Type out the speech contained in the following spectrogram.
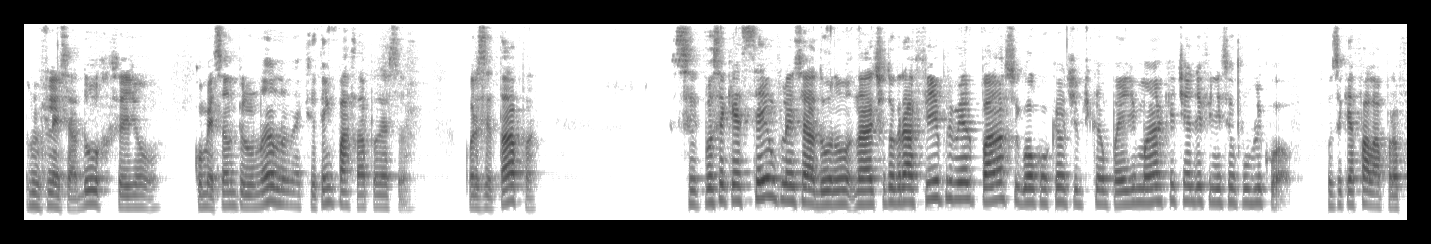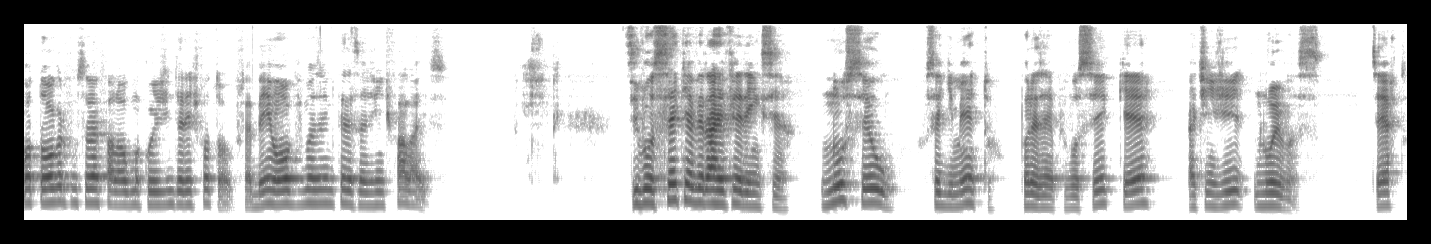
um influenciador, seja um, começando pelo nano, né, que você tem que passar por essa, por essa etapa, se você quer ser influenciador na área de fotografia, o primeiro passo, igual qualquer tipo de campanha de marketing, é definir seu público-alvo. Se você quer falar para fotógrafo, você vai falar alguma coisa de interesse de fotógrafo. É bem óbvio, mas é interessante a gente falar isso. Se você quer virar referência no seu segmento, por exemplo, você quer atingir noivas, certo?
